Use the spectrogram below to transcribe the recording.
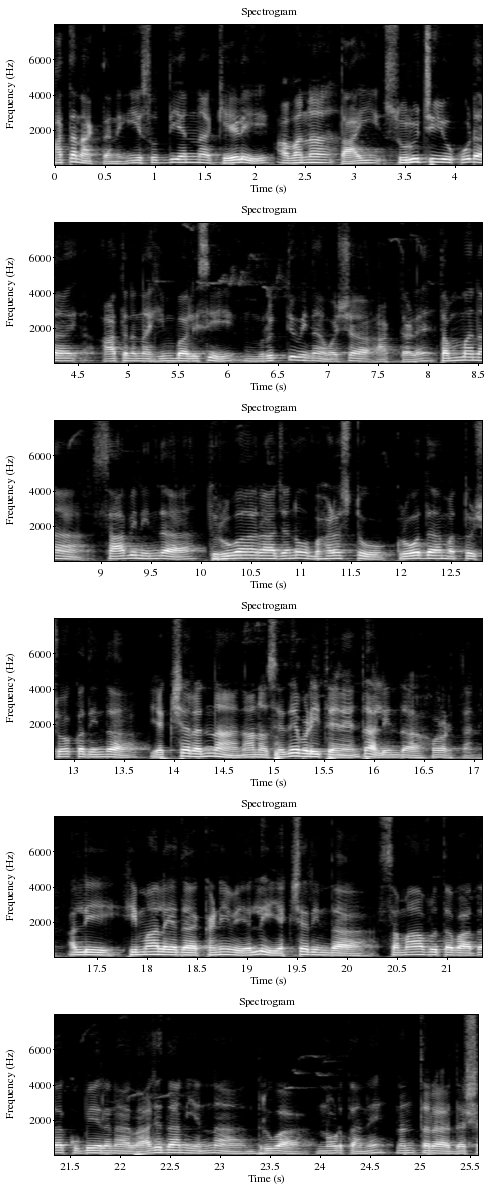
ಹತನಾಗ್ತಾನೆ. ಈ ಸುದ್ದಿಯನ್ನ ಕೇಳಿ ಅವನ ತಾಯಿ ಸುರುಚಿಯು ಕೂಡ ಆತನನ್ನ ಹಿಂಬಾಲಿಸಿ ಮೃತ್ಯುವಿನ ವಶ ಆಗ್ತಾಳೆ. ತಮ್ಮನ ಸಾವಿನಿಂದ ಧ್ರುವ ರಾಜನು ಬಹಳಷ್ಟು ಕ್ರೋಧ ಮತ್ತು ಶೋಕದಿಂದ ಯಕ್ಷರನ್ನ ನಾನು ಸೆದೆ ಬಡಿತೇನೆ ಅಂತ ಅಲ್ಲಿಂದ ಹೊರಡ್ತಾನೆ. ಅಲ್ಲಿ ಹಿಮಾಲಯದ ಕಣಿವೆಯಲ್ಲಿ ಯಕ್ಷರಿಂದ ಸಮಾವೃತವಾದ ಕುಬೇರನ ರಾಜಧಾನಿಯನ್ನ ಧ್ರುವ ನೋಡ್ತಾನೆ. ನಂತರ ದಶ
